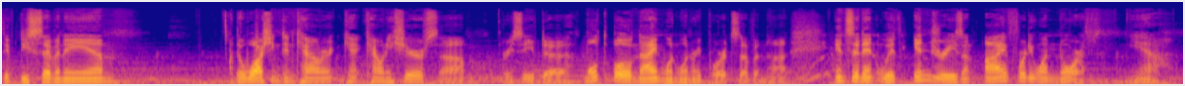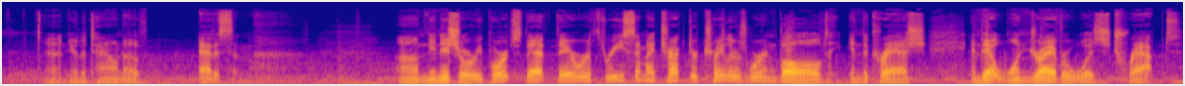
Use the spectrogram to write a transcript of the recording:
11:57 a.m., the Washington County, Sheriff's um, received uh, multiple 911 reports of an uh, incident with injuries on I-41 North. Yeah, uh, near the town of Addison. Um, the initial reports that there were three semi-tractor trailers were involved in the crash, and that one driver was trapped.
